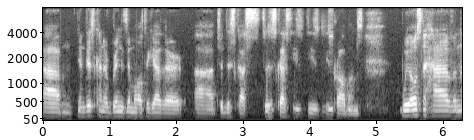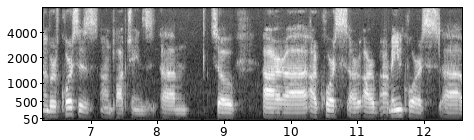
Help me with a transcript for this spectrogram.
Um, and this kind of brings them all together uh, to discuss to discuss these, these, these problems. We also have a number of courses on blockchains. Um, so our uh, our course, our, our, our main course, uh,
